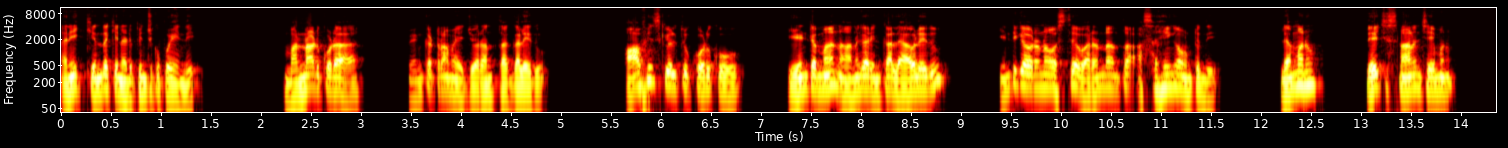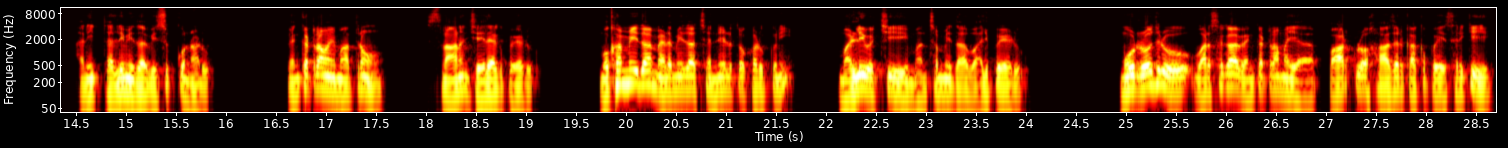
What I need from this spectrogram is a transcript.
అని కిందకి నడిపించుకుపోయింది. మర్నాడు కూడా వెంకట్రామయ్య జ్వరం తగ్గలేదు. ఆఫీస్కి వెళ్తూ కొడుకు ఏంటమ్మా నాన్నగారు ఇంకా లేవలేదు? ఇంటికి ఎవరైనా వస్తే వరండంతా అసహ్యంగా ఉంటుంది. లెమ్మను లేచి స్నానం చేయమను అని తల్లి మీద విసుక్కున్నాడు. వెంకట్రామయ్య మాత్రం స్నానం చేయలేకపోయాడు. ముఖం మీద మెడ మీద చెన్నీళ్ళతో కడుక్కుని మళ్ళీ వచ్చి మంచం మీద వాలిపోయాడు. మూడు రోజులు వరుసగా వెంకట్రామయ్య పార్కులో హాజరు కాకపోయేసరికి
